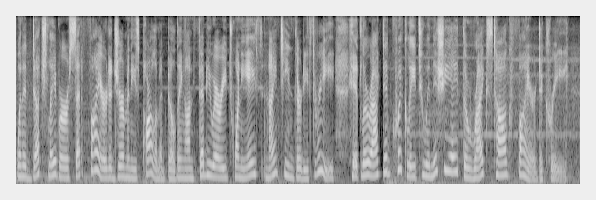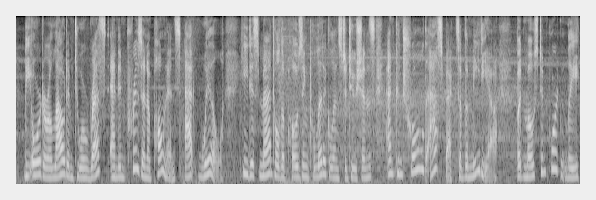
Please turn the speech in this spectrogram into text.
when a Dutch laborer set fire to Germany's parliament building on February 28, 1933. Hitler acted quickly to initiate the Reichstag fire decree. The order allowed him to arrest and imprison opponents at will. He dismantled opposing political institutions and controlled aspects of the media. But most importantly,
